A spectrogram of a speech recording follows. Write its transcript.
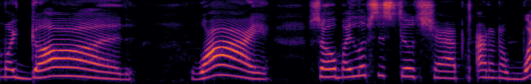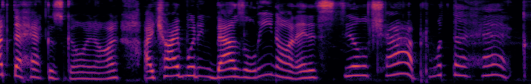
my god. Why? So my lips is still chapped. I don't know what the heck is going on. I tried putting Vaseline on and it's still chapped. What the heck?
